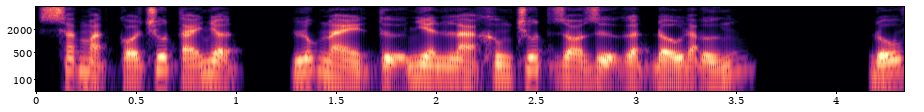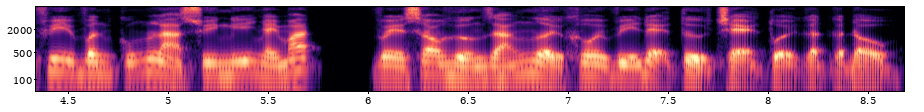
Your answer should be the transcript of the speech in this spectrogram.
sắc mặt có chút tái nhợt, lúc này tự nhiên là không chút do dự gật đầu đáp ứng. Đỗ Phi Vân cũng là suy nghĩ nháy mắt, về sau hướng dáng người khôi vĩ đệ tử trẻ tuổi gật gật đầu.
